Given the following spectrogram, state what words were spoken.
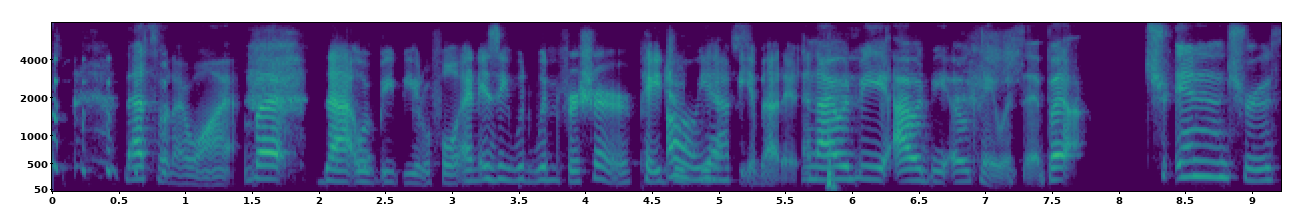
That's what I want. But that would be beautiful. And Izzy would win for sure. Paige would oh, be yes. happy about it. And I would be I would be okay with it. But tr- in truth,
